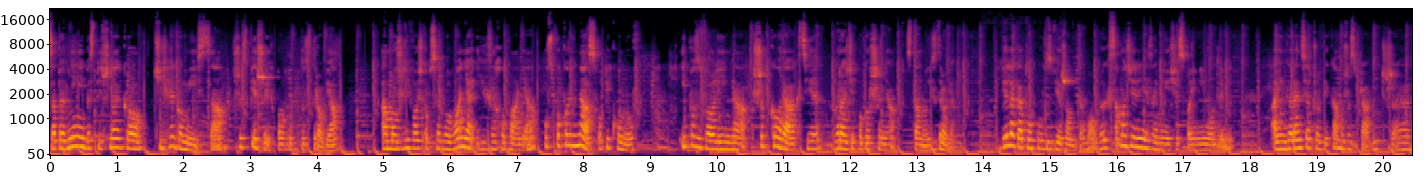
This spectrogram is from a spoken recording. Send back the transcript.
Zapewnienie bezpiecznego, cichego miejsca przyspieszy ich powrót do zdrowia, a możliwość obserwowania ich zachowania uspokoi nas, opiekunów, i pozwoli na szybką reakcję w razie pogorszenia stanu ich zdrowia. Wiele gatunków zwierząt domowych samodzielnie zajmuje się swoimi młodymi, a ingerencja człowieka może sprawić, że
